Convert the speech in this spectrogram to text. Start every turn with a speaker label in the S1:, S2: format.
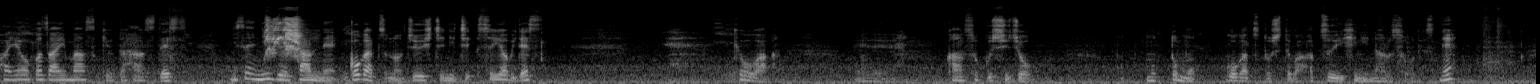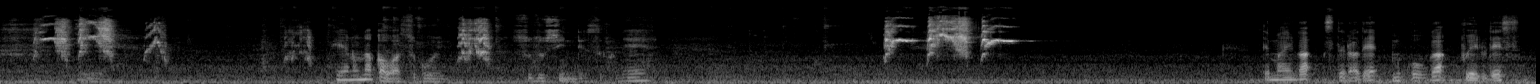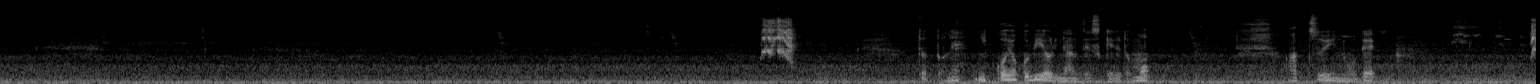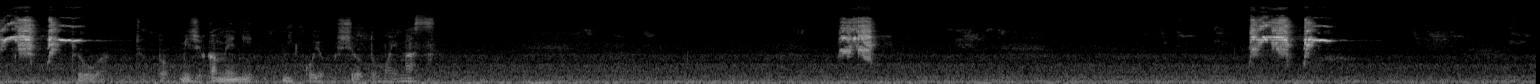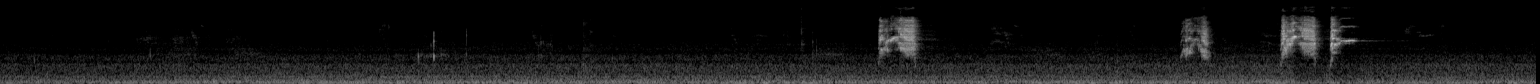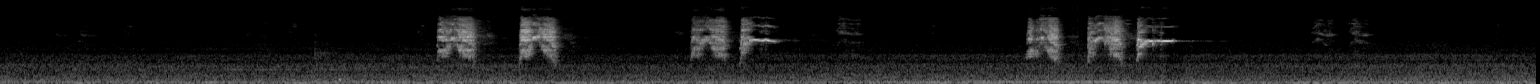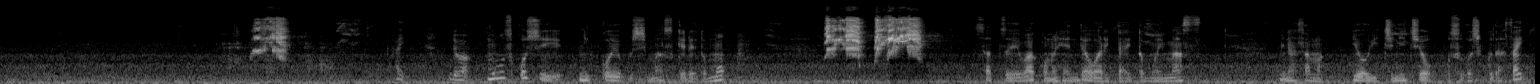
S1: はようございます。キュートハウスです。2023年5月の17日水曜日です。今日は、えー観測史上最も5月としては暑い日になるそうですね。えー部屋の中はすごい涼しいんですがね。手前がステラで向こうがプエルです。ちょっとね日光浴日和なんですけれども暑いので今日はちょっと短めに日光浴しようと思います。はい、ではもう少し日光浴しますけれども撮影はこの辺で終わりたいと思います。皆様良い一日をお過ごしください。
